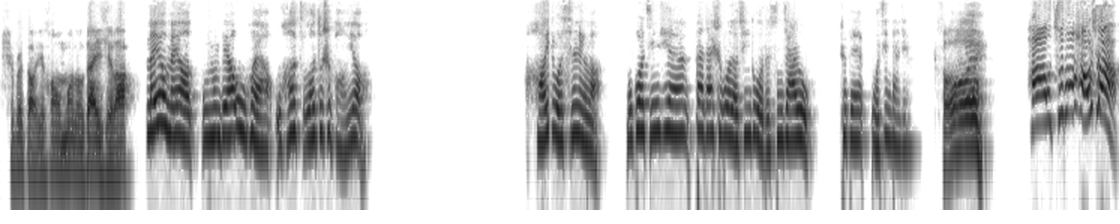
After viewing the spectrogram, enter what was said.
是不是早就和我莫总在一起了？没有没有，你们不要误会啊，我和子洛就是朋友。好意我心领了，不过今天大家是为了庆祝我的新加入，这杯我敬大家。好，好，初桐豪爽！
